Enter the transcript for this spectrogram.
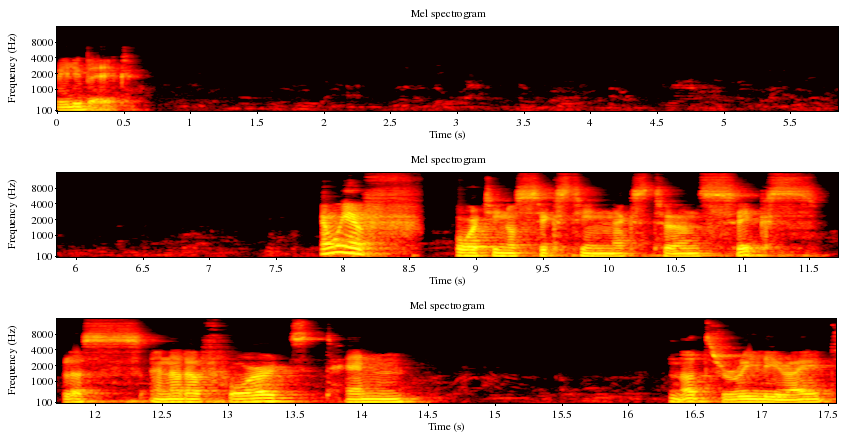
really big. Can we have 14 or 16 next turn? 6 plus another 4, it's 10. Not really, right?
